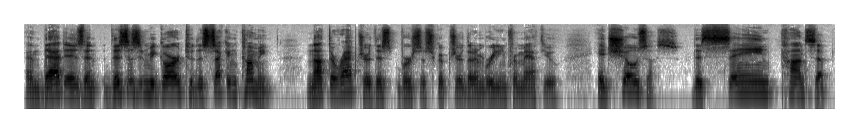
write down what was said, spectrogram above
And that is, and this is in regard to the second coming, not the rapture, this verse of scripture that I'm reading from Matthew. It shows us the same concept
